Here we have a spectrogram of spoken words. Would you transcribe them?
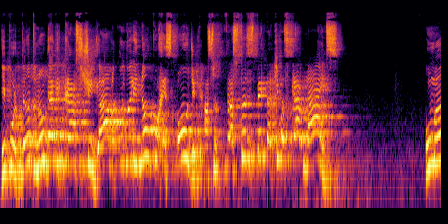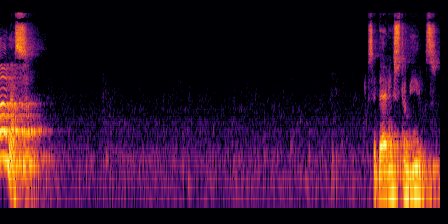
E, portanto, não deve castigá-lo quando ele não corresponde às suas expectativas carnais, humanas. Você deve instruí-los.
